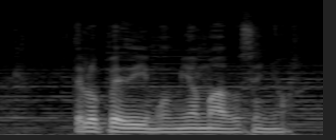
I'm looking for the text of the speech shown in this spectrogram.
Te lo pedimos, mi amado Señor.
